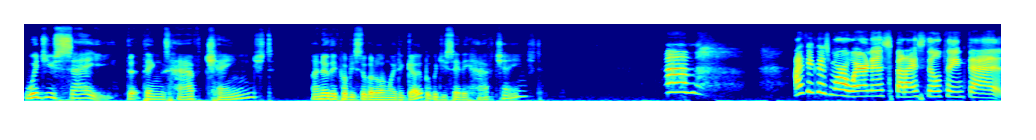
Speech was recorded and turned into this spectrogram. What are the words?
would you say that things have changed? I know they've probably still got a long way to go, but would you say they have changed? Um, I think there's more awareness, but I still think that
